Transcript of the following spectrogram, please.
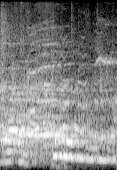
すいません。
